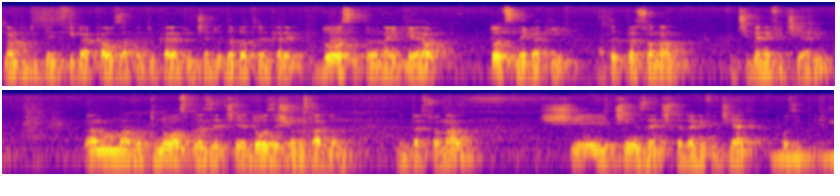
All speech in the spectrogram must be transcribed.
N-am putut identifica cauza pentru care, într-un centru de bătrâni, care două săptămâni înainte erau toți negativi, atât personal cât și beneficiarii, am avut 19, 21, pardon, din personal și 50 de beneficiari pozitivi,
